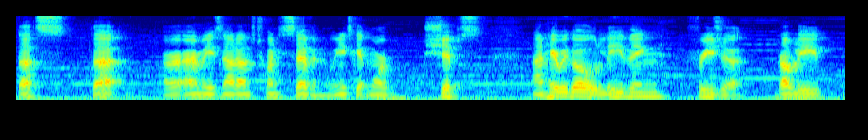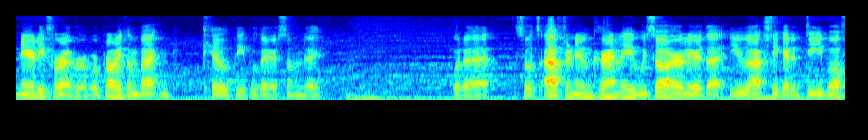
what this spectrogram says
that's that. Our army is now down to 27. We need to get more ships and here we go, leaving Frisia. Probably nearly forever. We'll probably come back and kill people there someday. But, uh, so it's afternoon currently. We saw earlier that you actually get a debuff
